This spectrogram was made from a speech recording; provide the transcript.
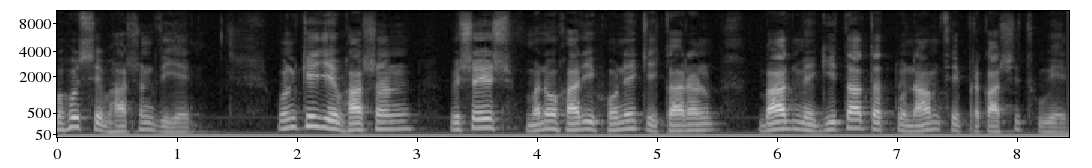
बहुत से भाषण दिए। उनके ये भाषण विशेष मनोहारी होने के कारण बाद में गीता तत्व नाम से प्रकाशित हुए।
